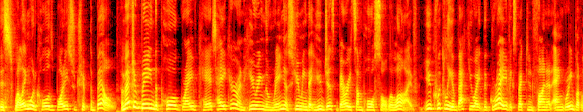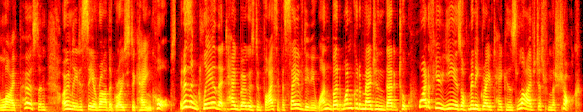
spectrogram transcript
This swelling would cause bodies to trip the bell. Imagine being the poor grave caretaker and hearing the ring, assuming that you just buried some poor soul alive. You quickly evacuate the grave, expecting to find an angry but alive person, only to see a rather gross decaying corpse. It isn't clear that Taberger's device ever saved anyone, but one could imagine that it took quite a few years off many grave takers' lives just from the shock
